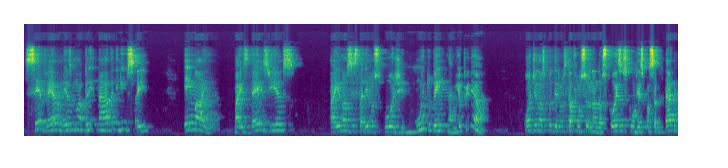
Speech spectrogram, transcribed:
severo mesmo, não abrir nada, ninguém sair. Em maio, mais 10 dias, aí nós estaríamos hoje muito bem, na minha opinião, onde nós poderíamos estar funcionando as coisas com responsabilidade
